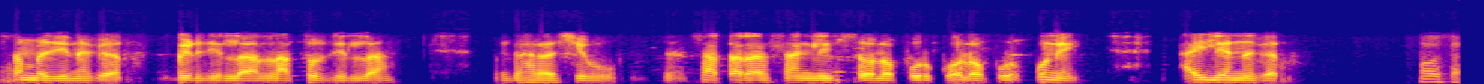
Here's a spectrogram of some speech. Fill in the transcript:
संभाजीनगर बीड जिल्हा लातूर जिल्हा धाराशिव सातारा सांगली सोलापूर कोल्हापूर पुणे अहिल्यानगर. हो सर.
